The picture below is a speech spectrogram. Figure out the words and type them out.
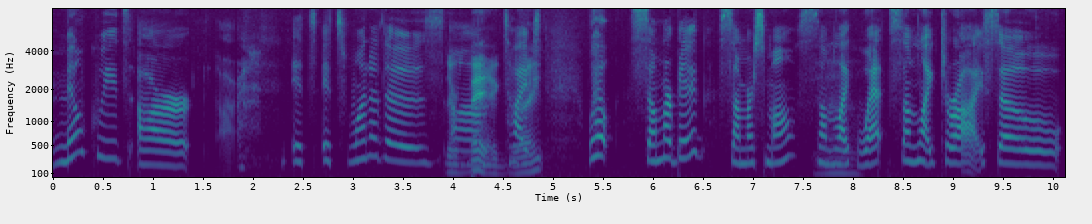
milkweeds are, are it's it's one of those They're um, big, types. right? Well, some are big, some are small, some like wet, some like dry. So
